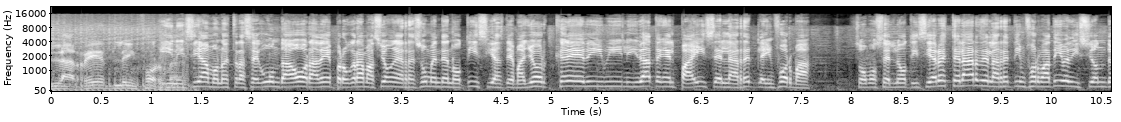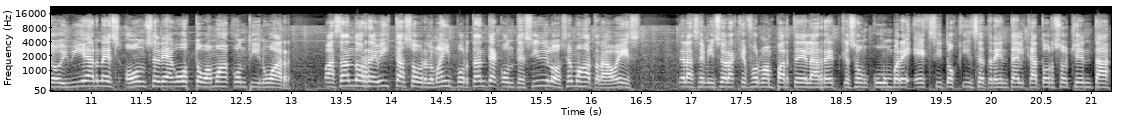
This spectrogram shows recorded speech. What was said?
La red le informa. Iniciamos nuestra segunda hora de programación. El resumen de noticias de mayor credibilidad en el país en la red le informa. Somos el noticiero estelar de la red informativa edición de hoy viernes 11 de agosto. Vamos a continuar pasando revistas sobre lo más importante acontecido y lo hacemos a través de las emisoras que forman parte de la red, que son Cumbre, Éxitos 1530, el 1480,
